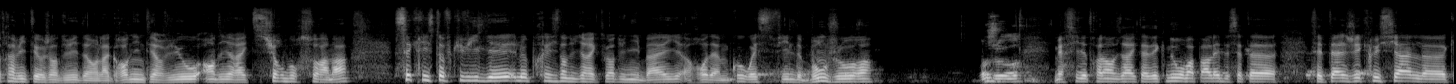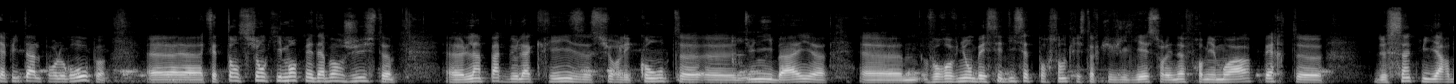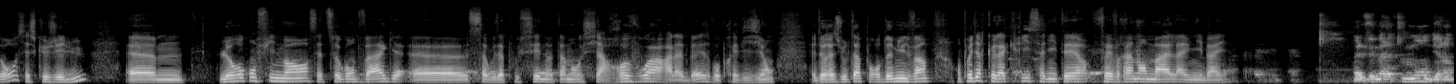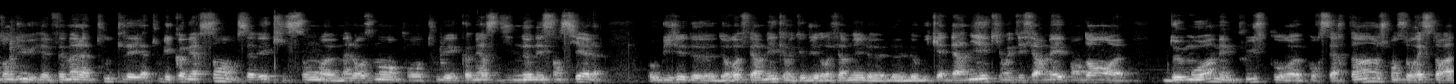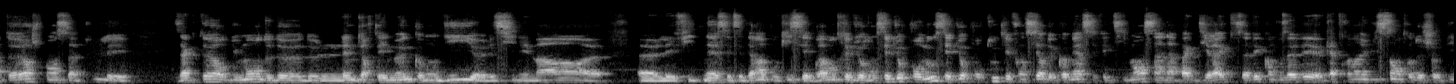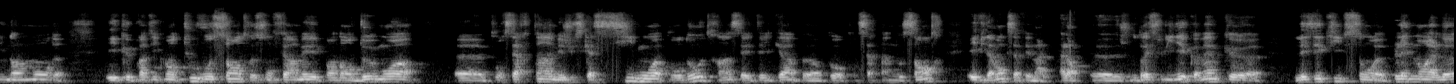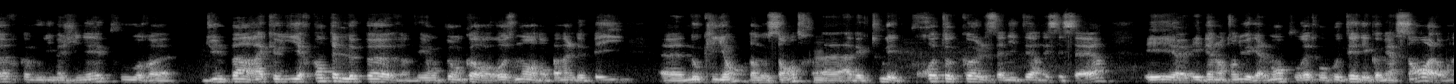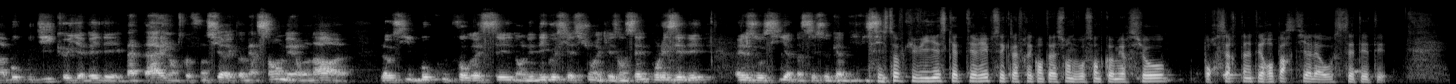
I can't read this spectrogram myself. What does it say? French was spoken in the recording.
Votre invité aujourd'hui dans la grande interview en direct sur Boursorama, c'est Christophe Cuvillier, le président du directoire d'Unibail Rodamco Westfield. Bonjour. Bonjour. Merci d'être là en direct avec nous. On va parler de cette, euh, cet AG crucial, euh, capital pour le groupe, euh, avec cette tension qui monte, mais d'abord juste l'impact de la crise sur les comptes d'Unibail. vos revenus ont baissé 17%, Christophe Cuvillier, sur les neuf premiers mois, perte de 5 milliards d'euros, c'est ce que j'ai lu. Euh, le reconfinement, cette seconde vague, euh, ça vous a poussé notamment aussi à revoir à la baisse vos prévisions de résultats pour 2020. On peut dire que la crise sanitaire fait vraiment mal à Unibail? Elle fait mal à tout le monde, bien entendu. Elle fait mal à, les, à tous les commerçants, vous savez, qui sont euh, malheureusement pour tous les commerces dits non essentiels obligés de, refermer, qui ont été obligés de refermer le, week-end dernier, qui ont été fermés pendant deux mois, même plus pour, euh, pour certains. Je pense aux restaurateurs, je pense à tous les acteurs du monde de, de l'entertainment, comme on dit, euh, les cinémas, euh, les fitness, etc., pour qui c'est vraiment très dur. Donc c'est dur pour nous, c'est dur pour toutes les foncières de commerce, effectivement, c'est un impact direct. Vous savez, quand vous avez 88 centres de shopping dans le monde et que pratiquement tous vos centres sont fermés pendant deux mois, euh, pour certains, mais jusqu'à six mois pour d'autres. Hein, ça a été le cas pour, pour, certains de nos centres. Évidemment que ça fait mal. Alors, euh, je voudrais souligner quand même que les équipes sont euh, pleinement à l'œuvre, comme vous l'imaginez, pour d'une part accueillir quand elles le peuvent, et on peut encore heureusement dans pas mal de pays, nos clients dans nos centres, mmh. avec tous les protocoles sanitaires nécessaires. Et, et, bien entendu également pour être aux côtés des commerçants. Alors on a beaucoup dit qu'il y avait des batailles entre foncières et commerçants, mais on a là aussi beaucoup progressé dans les négociations avec les enseignes pour les aider, elles aussi, à passer ce cap difficile. Christophe Cuvillier, ce qui est terrible, c'est que la fréquentation de vos centres commerciaux, pour certains, était repartie à la hausse cet été.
